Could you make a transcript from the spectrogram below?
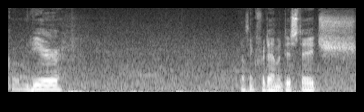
Go in here. Nothing for them at this stage.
